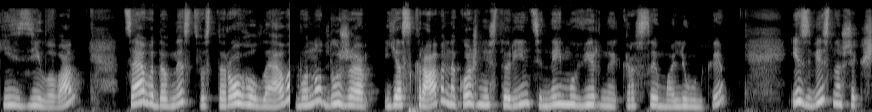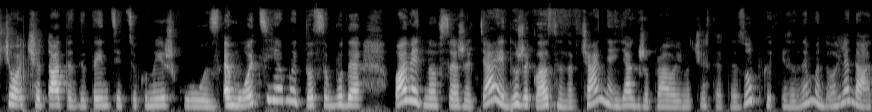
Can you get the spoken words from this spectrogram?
Кізілова. Це видавництво старого лева. Воно дуже яскраве на кожній сторінці неймовірної краси малюнки. І, звісно ж, якщо читати дитинці цю книжку з емоціями, то це буде пам'ять на все життя і дуже класне навчання, як же правильно чистити зубки і за ними доглядати.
